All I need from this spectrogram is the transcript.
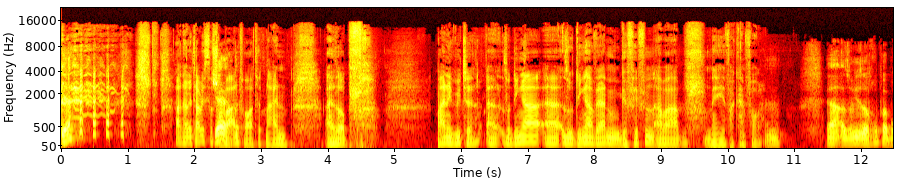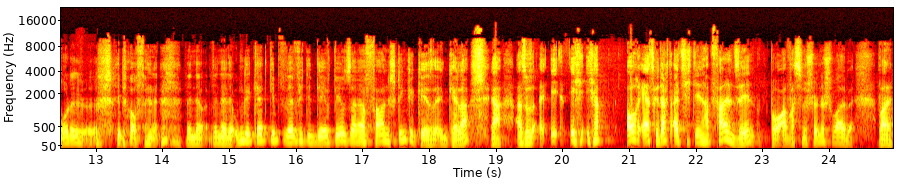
Ja? Ah, damit habe ich es doch schon Ja. beantwortet. Nein. Also, pff, meine Güte, äh, so Dinger, äh, so Dinger werden gepfiffen, aber pff, nee, war kein Foul. Ja, also wie gesagt, Rupert Brode äh, schrieb auch, wenn, er- wenn, der, wenn der der umgekehrt gibt, werfe ich den DFB und seiner Fahnen Stinkekäse in den Keller. Ja, also äh, ich, ich, ich habe auch erst gedacht, als ich den hab fallen sehen, boah, was eine schöne Schwalbe. Weil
